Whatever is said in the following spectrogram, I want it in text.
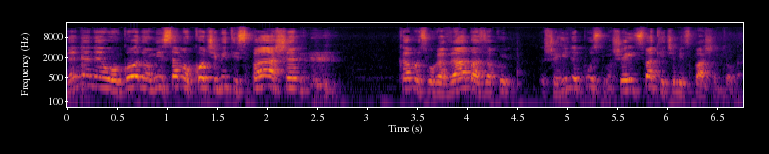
Ne, ne, ne, ovo govorimo mi samo ko će biti spašen kaburskog azaba za koji šehide pustimo. Šehid svaki će biti spašen toga.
